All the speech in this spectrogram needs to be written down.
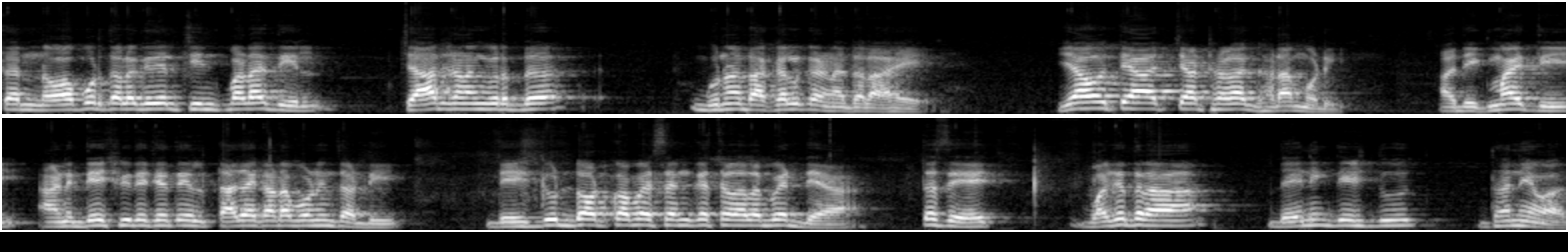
तर नवापूर तालुक्यातील चिंचपाड्यातील चार जणांविरुद्ध गुन्हा दाखल करण्यात आला आहे. या होत्या आजच्या ठळक घडामोडी. अधिक माहिती आणि देशविदेशातील ताज्या घडामोडींसाठी देशदूत डॉट कॉम या संकेतस्थळाला भेट द्या. तसेच वाजत राहा दैनिक देशदूत. धन्यवाद.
